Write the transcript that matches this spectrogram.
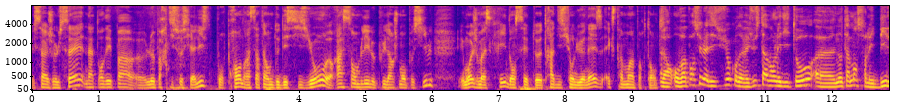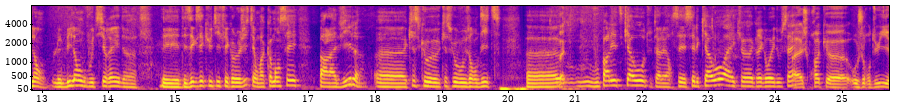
ça je le sais, n'attendait pas euh, le Parti socialiste pour prendre un certain nombre de décisions, euh, rassembler le plus largement possible. Et moi, je m'inscris dans cette euh, tradition lyonnaise extrêmement importante. Alors, on va poursuivre la discussion qu'on avait juste avant l'édito, notamment sur les bilans. Le bilan que vous tirez de, des, exécutifs écologistes. Et on va commencer par la ville. qu'est-ce, que, qu'est-ce que vous en dites? Vous, parliez de chaos tout à l'heure. C'est, le chaos avec Grégory Doucet? Je crois qu'aujourd'hui,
